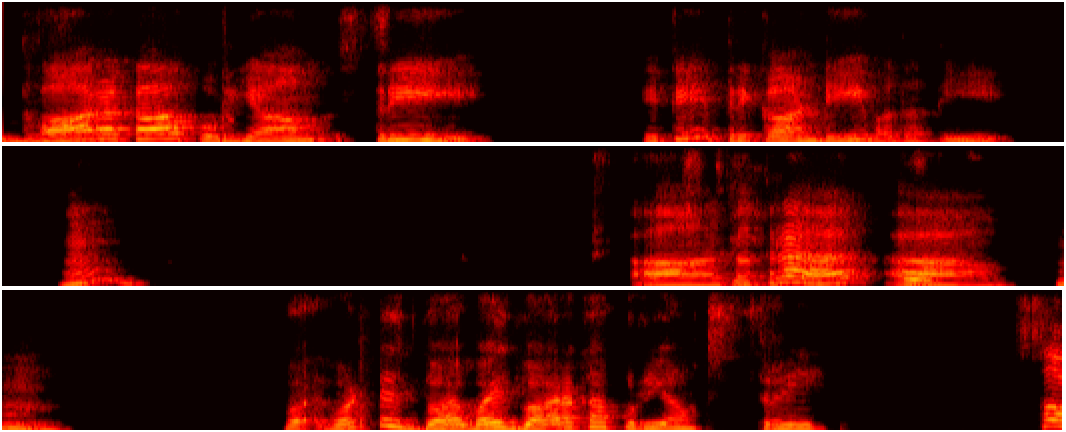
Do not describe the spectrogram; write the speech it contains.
द्वारकापुर्यां स्त्री इति त्रिकाण्डी वदति। हम्म? तत्र हम्म। द्वारकापुर्यां स्त्री? सो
